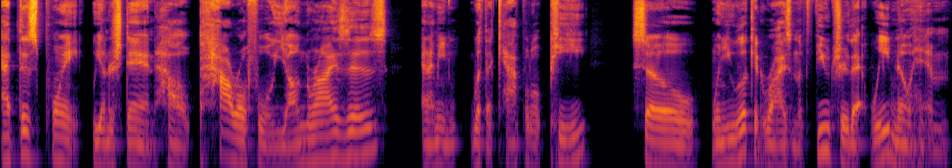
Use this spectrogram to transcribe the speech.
at this point, we understand how powerful Young Ryze is. And I mean, with a capital P. So when you look at Ryze in the future that we know him,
